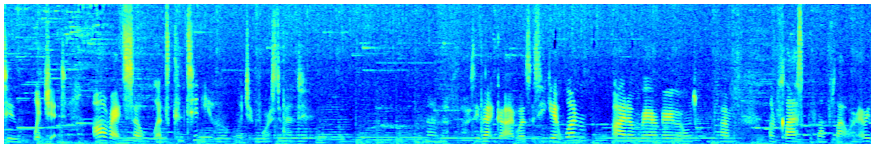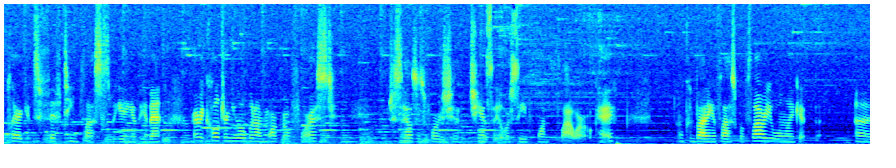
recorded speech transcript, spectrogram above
to witch it. Alright, so let's continue. Witch it Forest event. Not enough. The event guide was this. You get one item rare, very rare, can one flask with one flower. Every player gets 15 flasks at the beginning of the event. For every cauldron you open on Morgrove Forest, just houses for a ch chance that you'll receive one flower, okay? When combining a flask with a flower, you will only get uh,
